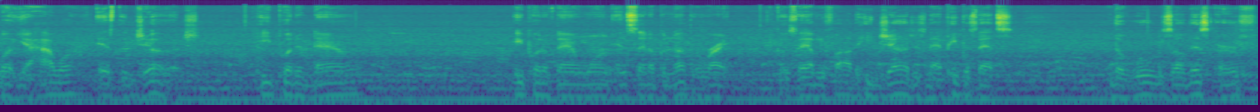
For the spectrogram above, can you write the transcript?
But Yahweh is the judge. He put it down. He put it down one and set up another right. Because the Heavenly Father, He judges that people that's the rulers of this earth.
